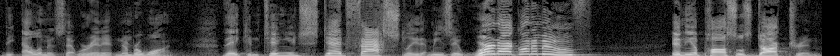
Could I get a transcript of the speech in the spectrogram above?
the elements that were in it. Number one, they continued steadfastly. That means they were not going to move in the apostles' doctrine.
